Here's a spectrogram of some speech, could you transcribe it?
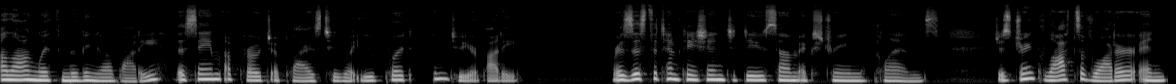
Along with moving your body, the same approach applies to what you put into your body. Resist the temptation to do some extreme cleanse. Just drink lots of water and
